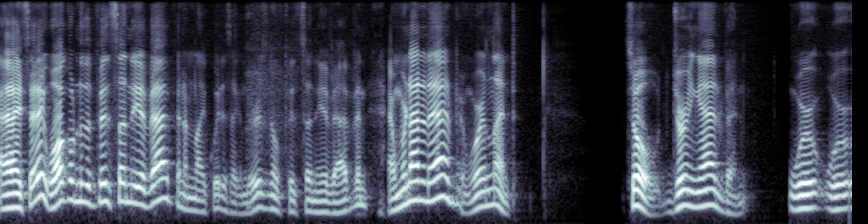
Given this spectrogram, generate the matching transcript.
And I said, hey, welcome to the fifth Sunday of Advent. I'm like, wait a second, there is no fifth Sunday of Advent, and we're not in Advent. We're in Lent. So during Advent, we're, we're,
